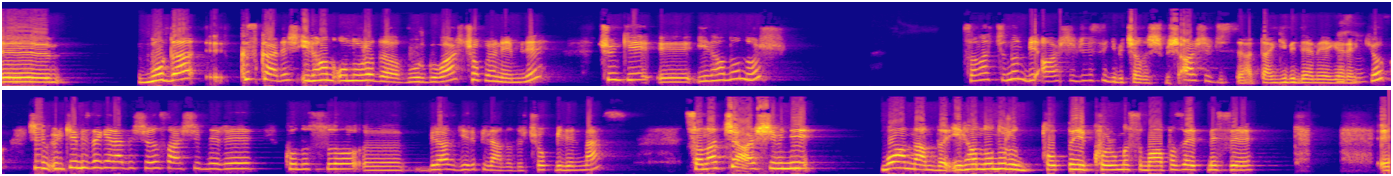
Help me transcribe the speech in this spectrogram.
Ee, burada e, kız kardeş İlhan Onur'a da vurgu var. Çok önemli. Çünkü e, İlhan Onur sanatçının bir arşivcisi gibi çalışmış. Arşivcisi hatta gibi demeye gerek hı hı. yok. Şimdi ülkemizde genelde şahıs arşivleri konusu e, biraz geri plandadır. Çok bilinmez. Sanatçı arşivini bu anlamda İlhan Onur'un toplayıp koruması, muhafaza etmesi, e,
